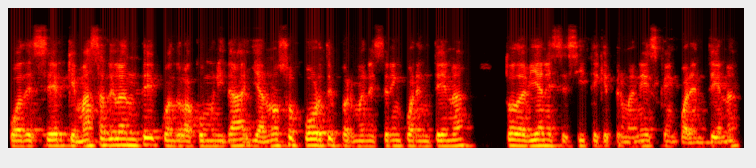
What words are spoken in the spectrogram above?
puede ser que más adelante, cuando la comunidad ya no soporte permanecer en cuarentena, todavía necesite que permanezca en cuarentena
